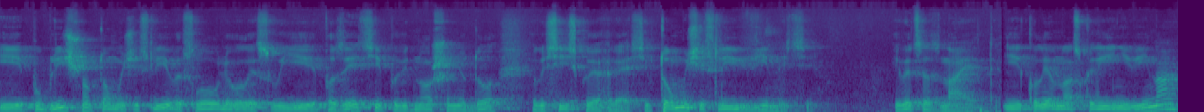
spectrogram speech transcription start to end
І публічно, в тому числі, висловлювали свої позиції по відношенню до російської агресії, в тому числі і в Вінниці. І ви це знаєте. І коли в нас в країні війна,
